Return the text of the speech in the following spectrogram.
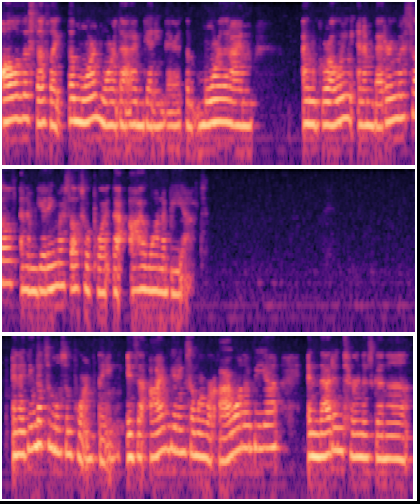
all of this stuff, like, the more and more that I'm getting there, the more that I'm I'm growing and I'm bettering myself and I'm getting myself to a point that I want to be at. And I think that's the most important thing is that I'm getting somewhere where I want to be at. And that in turn is to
